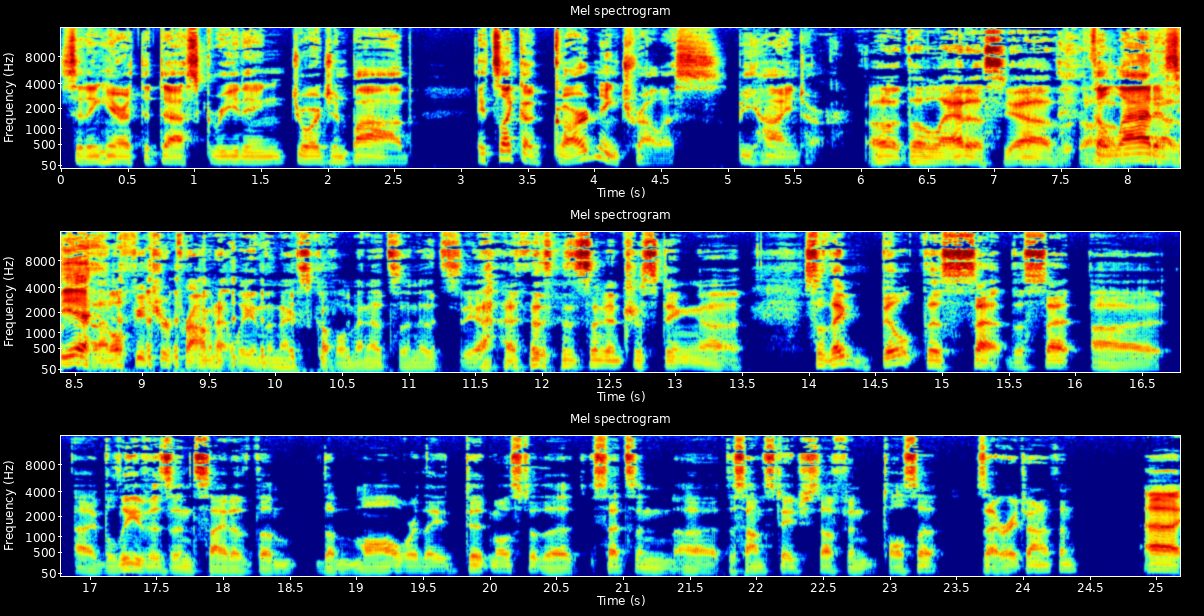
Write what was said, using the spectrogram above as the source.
sitting here at the desk reading george and bob it's like a gardening trellis behind her Oh, the lattice, yeah. The lattice, yeah. That'll feature prominently in the next couple of minutes, and it's yeah, it's an interesting. Uh, so they built this set. The set, uh, I believe, is inside of the the mall where they did most of the sets and uh, the soundstage stuff in Tulsa. Is that right, Jonathan? uh,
